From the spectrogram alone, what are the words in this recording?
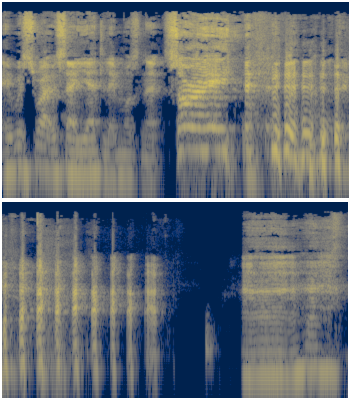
It was what to say Yedlin, wasn't it? Sorry. uh, It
